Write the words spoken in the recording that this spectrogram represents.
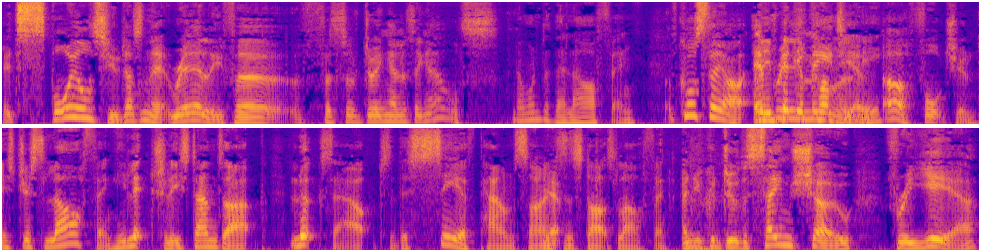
It spoils you, doesn't it, really, for, for sort of doing anything else? No wonder they're laughing. Of course they are. I mean, Every Billy comedian. Connolly oh, fortune. Is just laughing. He literally stands up, looks out to the sea of pound signs, Yep. and starts laughing. and you could do the same show for a year,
